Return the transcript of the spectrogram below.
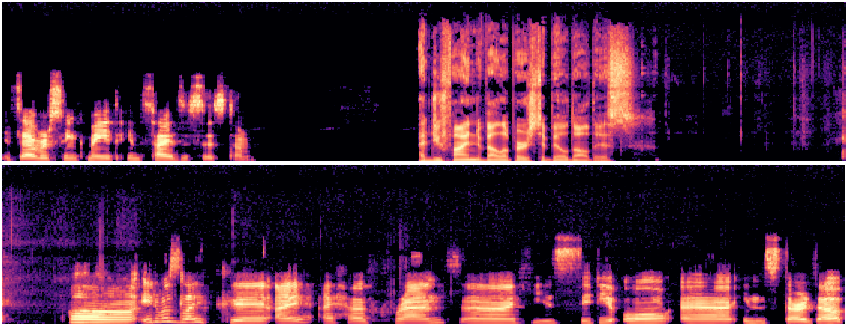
it's everything made inside the system How'd you find developers to build all this? uh, it was like uh, I I have friend. Uh, he's CTO uh, in startup,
